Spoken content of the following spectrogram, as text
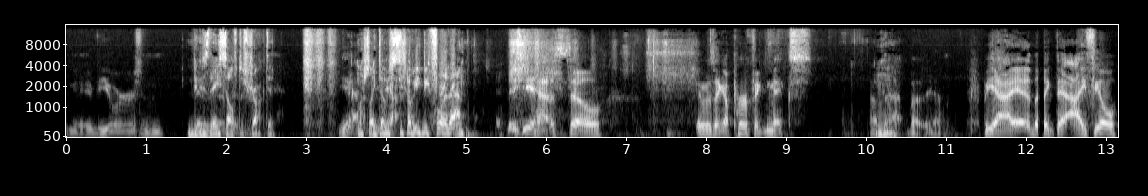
uh, viewers and Because they self destructed, yeah, much like yeah. WCW before them. yeah. So it was like a perfect mix of Mm-hmm. that. But yeah, but yeah, I, like that. I feel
